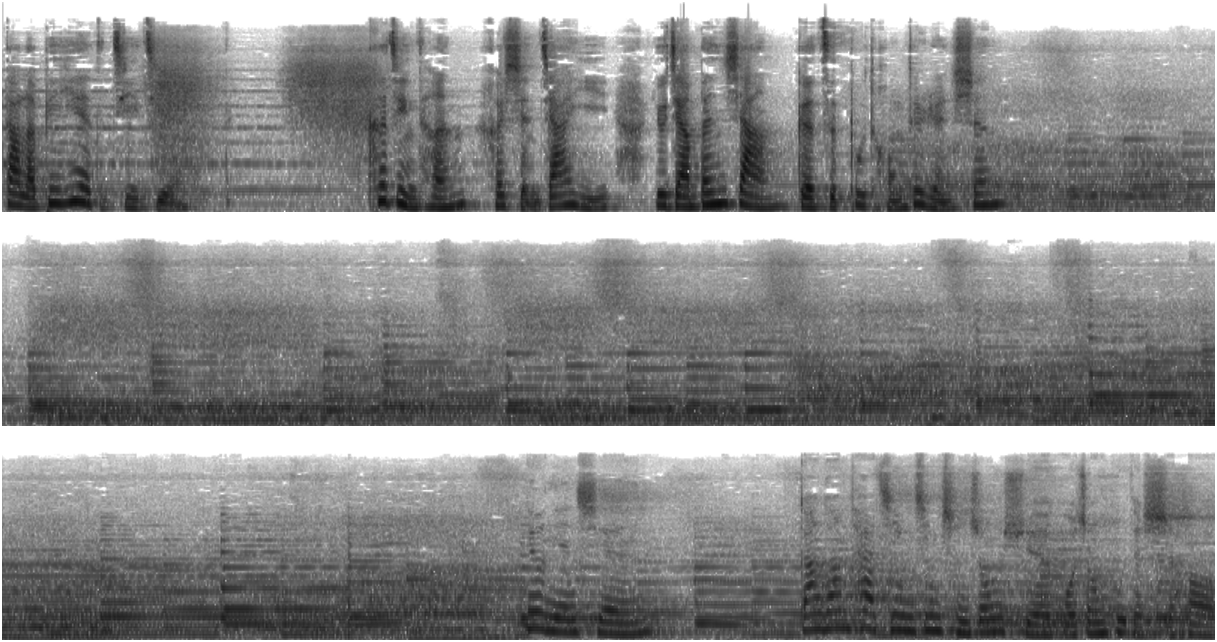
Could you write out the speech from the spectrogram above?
到了毕业的季节，柯景腾和沈佳宜又将奔向各自不同的人生。六年前，刚刚踏进晋城中学国中部的时候。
